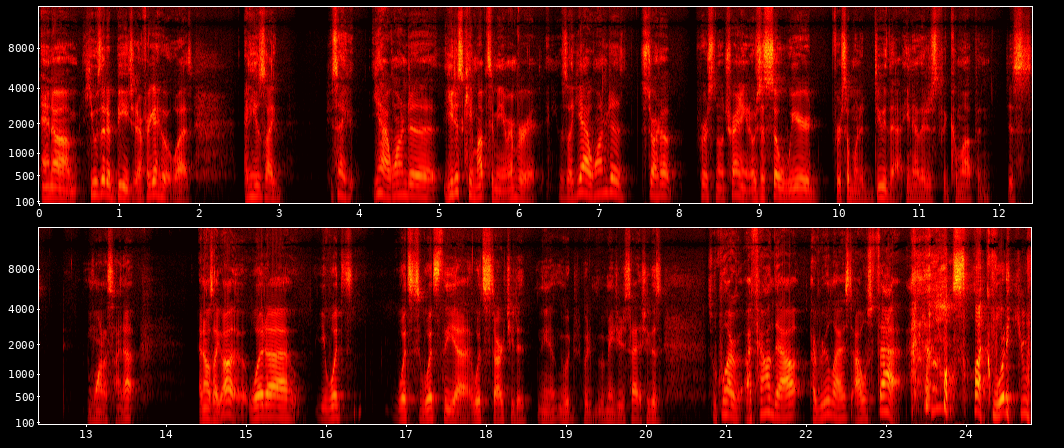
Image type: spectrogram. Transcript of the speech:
and um, he was at a beach, and I forget who it was, and he was like, he's like, yeah, I wanted to. He just came up to me, I remember it. He was like, yeah, I wanted to start up personal training. And it was just so weird for someone to do that. You know, they just come up and just want to sign up. And I was like, oh, what, uh, what's what's what's the uh, what started you to you know what, what made you decide? She goes, so well, I found out. I realized I was fat. I was like, what are you?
